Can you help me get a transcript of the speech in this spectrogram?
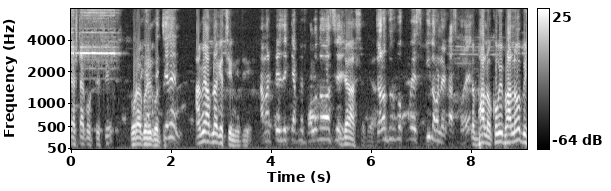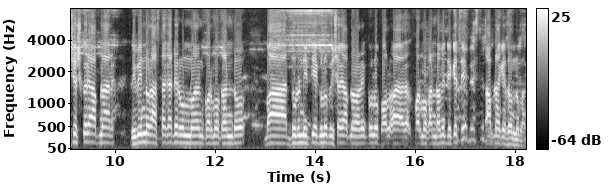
চেষ্টা করতেছি ঘোরাঘুরি করতেছি। আমি আপনাকে চিনি জি। আমার পেজে কি আপনার ফলো দেওয়া আছে? দেয়া আছে। জনদুর্ভোগ পেজ কি ধরনের কাজ করে? ভালো খুবই ভালো। বিশেষ করে আপনার বিভিন্ন রাস্তাঘাটের উন্নয়ন কর্মকাণ্ড বা দুর্নীতি এগুলো বিষয়ে আপনার অনেকগুলো কর্মকাণ্ড আমি দেখেছি। আপনাকে ধন্যবাদ।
